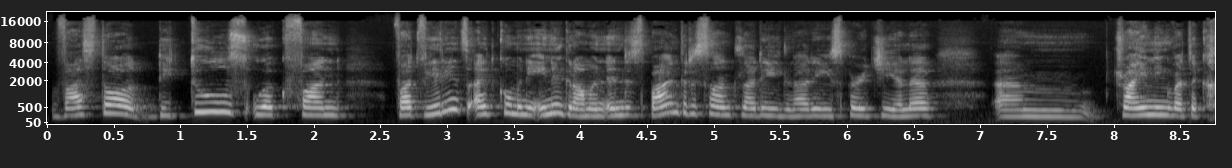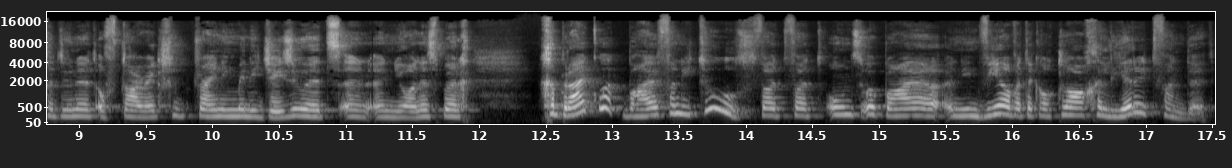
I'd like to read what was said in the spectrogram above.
was daar die tools ook van wat weer eens uitkom in die Enneagram en, en dit is baie interessant dat die dat die spirituele ehm um, training wat ek gedoen het of direction training met die Jesuits in in Johannesburg gebruik ook baie van die tools wat wat ons ook baie in Via wat ek al klaar geleer het van dit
